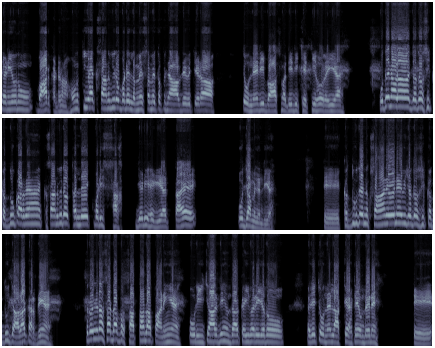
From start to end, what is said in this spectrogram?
ਜਾਣੀ ਉਹਨੂੰ ਬਾਹਰ ਕੱਢਣਾ। ਹੁਣ ਕੀ ਹੈ ਕਿਸਾਨ ਵੀਰੋ, ਬੜੇ ਲੰਮੇ ਸਮੇਂ ਤੋਂ ਪੰਜਾਬ ਦੇ ਵਿੱਚ ਜਿਹੜਾ ਝੋਨੇ ਦੀ ਬਾਸਮਤੀ ਦੀ ਖੇਤੀ ਹੋ ਰਹੀ ਹੈ, ਉਹਦੇ ਨਾਲ ਜਦੋਂ ਅਸੀਂ ਕੱਦੂ ਕਰ ਰਹੇ ਹਾਂ, ਕਿਸਾਨ ਵੀਰੋ, ਥੱਲੇ ਇੱਕ ਬੜੀ ਸਖਤ ਜਿਹੜੀ ਹੈਗੀ ਆ ਤਾਏ, ਉਹ ਜੰਮ ਜਾਂਦੀ ਹੈ। ਤੇ ਕੱਦੂ ਦੇ ਨੁਕਸਾਨ ਇਹ ਨੇ ਵੀ ਜਦੋਂ ਅਸੀਂ ਕੱਦੂ ਜ਼ਿਆਦਾ ਕਰਦੇ ਆਂ ਫਿਰ ਉਹ ਜਿਹੜਾ ਸਾਡਾ ਬਰਸਾਤਾਂ ਦਾ ਪਾਣੀ ਹੈ, ਉਹ ਰੀਚਾਰਜ ਨਹੀਂ ਹੁੰਦਾ। ਕਈ ਵਾਰੀ ਜਦੋਂ ਅਜੇ ਝੋਨੇ ਲੱਗ ਕੇ ਹਟੇ ਹੁੰਦੇ ਨੇ, ਤੇ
